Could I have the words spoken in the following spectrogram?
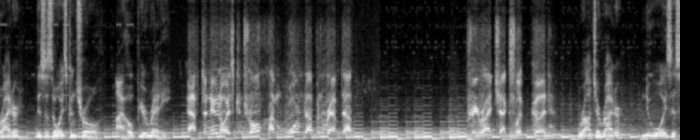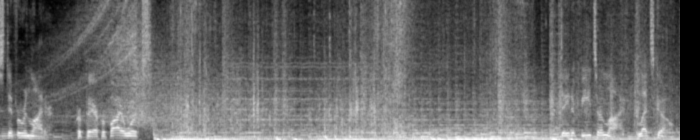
Ryder. This is Oiz Control. I hope you're ready. Afternoon, Oiz Control. I'm warmed up and revved up. Pre-ride checks look good. Roger, Ryder. New Oiz is stiffer and lighter. Prepare for fireworks. Data feeds are live. Let's go.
